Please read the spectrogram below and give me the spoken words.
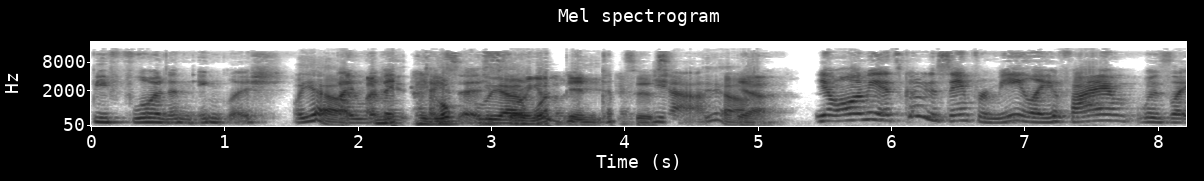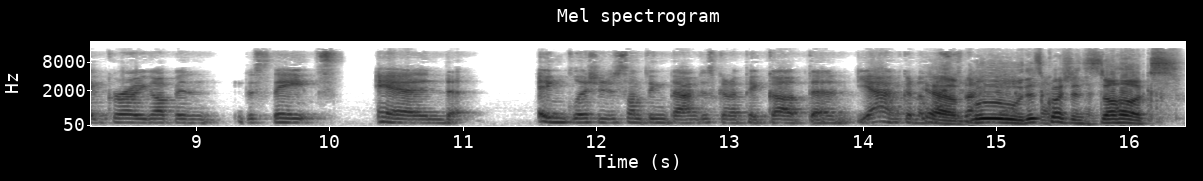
be fluent in English. oh yeah, By I living mean, in Texas. hopefully I growing would up be. in Texas. Yeah. Yeah. Yeah. Yeah, well, I mean, it's gonna be the same for me. Like, if I was like growing up in the states and English is just something that I'm just gonna pick up, then yeah, I'm gonna. Yeah, boo! This question sucks.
